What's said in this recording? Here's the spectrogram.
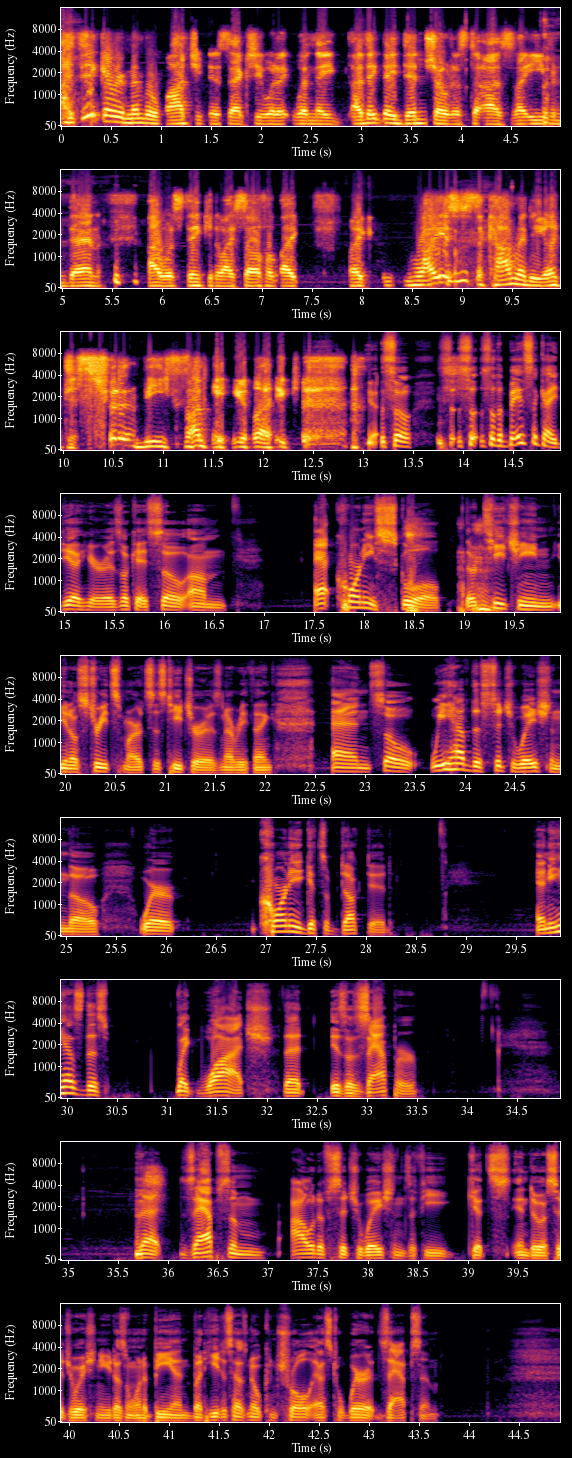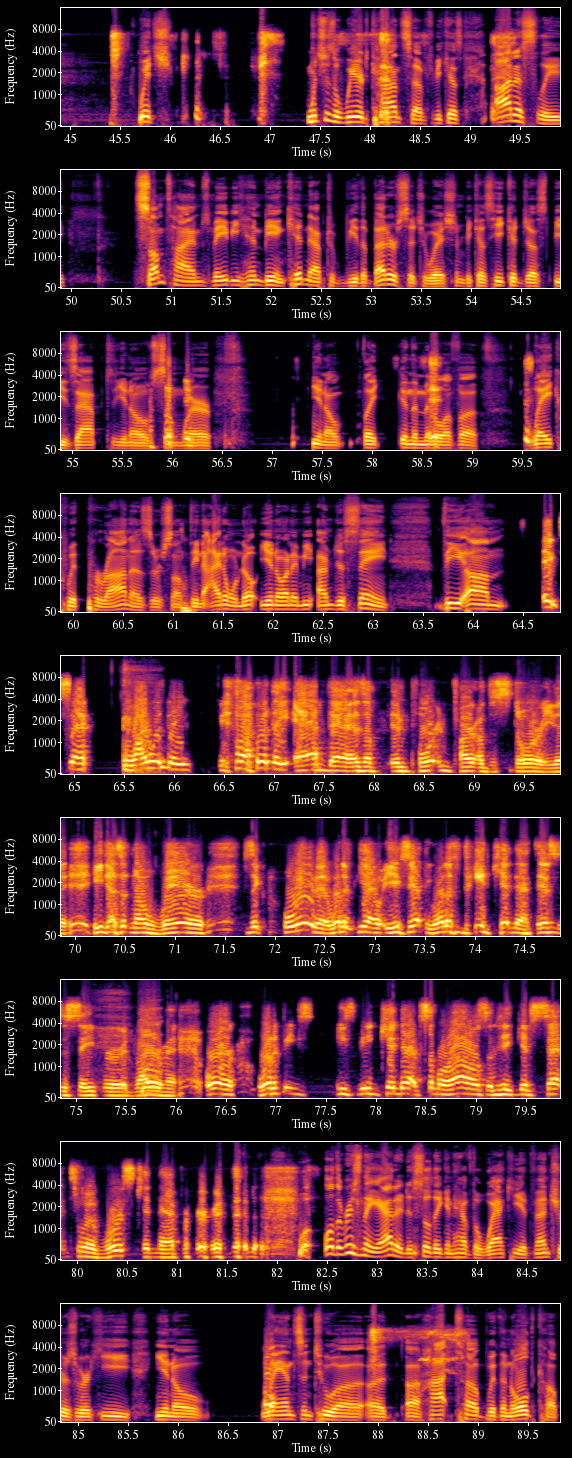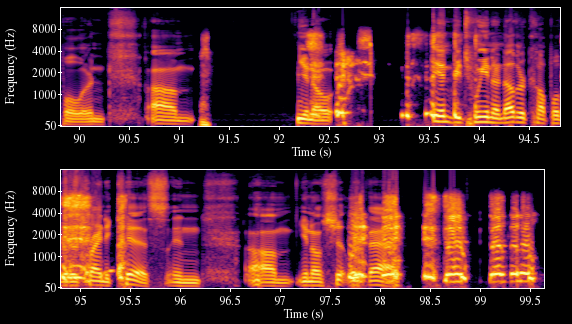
I think I remember watching this actually when it, when they I think they did show this to us. Like even then, I was thinking to myself, like, like why is this a comedy? Like this shouldn't be funny. like, yeah, so, so so the basic idea here is okay. So um, at Corny's school, they're teaching, you know, street smarts, his teacher is and everything. And so we have this situation, though, where Corny gets abducted, and he has this, like, watch that is a zapper that zaps him out of situations if he gets into a situation he doesn't want to be in, but he just has no control as to where it zaps him. Which which is a weird concept because honestly, sometimes maybe him being kidnapped would be the better situation because he could just be zapped, you know, somewhere, you know, like in the middle of a lake with piranhas or something. I don't know. You know what I mean? I'm just saying the um exact. Why would they? why would they add that as an important part of the story that he doesn't know where? He's like, well, wait a minute. What if, yeah, exactly. What if being kidnapped is a safer environment, or what if he's he's being kidnapped somewhere else and he gets sent to a worse kidnapper? then... Well, well, the reason they added is so they can have the wacky adventures where he, you know, lands into a, a, a hot tub with an old couple and, um, you know in between another couple that are trying to kiss and um, you know shit like that. that that little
